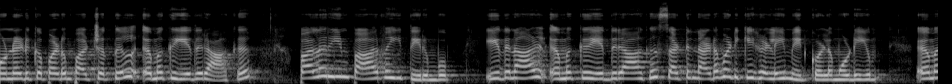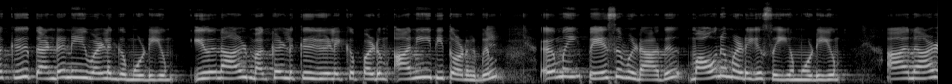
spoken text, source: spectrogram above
முன்னெடுக்கப்படும் பட்சத்தில் எமக்கு எதிராக பலரின் பார்வை திரும்பும். இதனால் எமக்கு எதிராக சட்ட நடவடிக்கைகளை மேற்கொள்ள முடியும். எமக்கு தண்டனை வழங்க முடியும். இதனால் மக்களுக்கு இழைக்கப்படும் அநீதி தொடர்பில் எம்மை பேசவிடாது மௌனமடைய செய்ய முடியும். ஆனால்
